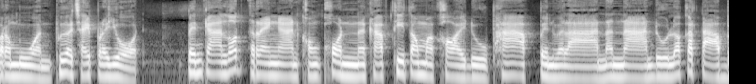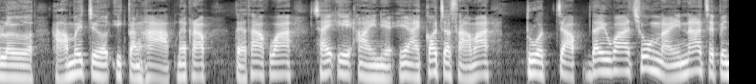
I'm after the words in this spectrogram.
ประมวลเพื่อใช้ประโยชน์ เป็นการลดแรงงานของคนนะครับที่ต้องมาคอยดูภาพเป็นเวลานานๆ ดูแล้วก็ตาเบลอ หาไม่เจออีกต่างหากนะครับ แต่ถ้าว่าใช้ AI เนี่ย AI ก็จะสามารถตรวจจับได้ว่าช่วงไหนน่าจะเป็น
